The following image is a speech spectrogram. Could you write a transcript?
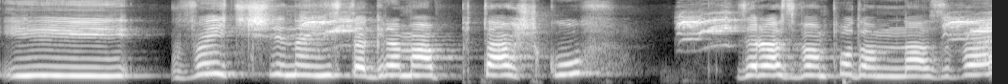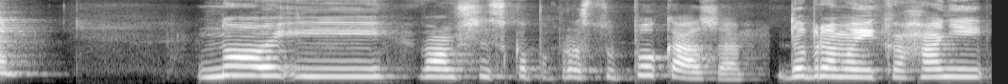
i wejdźcie na Instagrama ptaszków. Zaraz wam podam nazwę. No i wam wszystko po prostu pokażę. Dobra, moi kochani,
